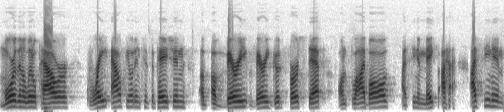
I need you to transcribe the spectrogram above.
more than a little power, great outfield anticipation, a, a very, very good first step on fly balls. I've seen him make, I, I've seen him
